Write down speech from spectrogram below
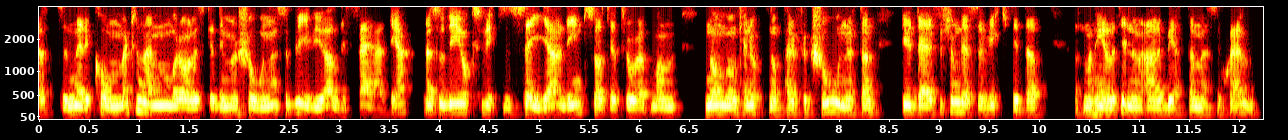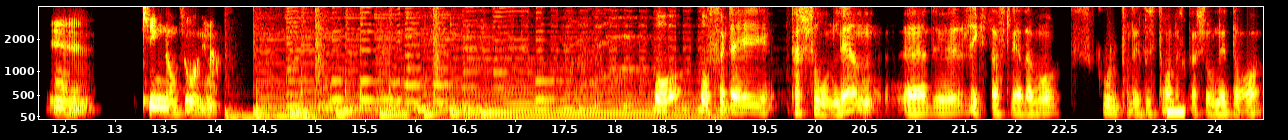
att när det kommer till den här moraliska dimensionen så blir vi ju aldrig färdiga. Alltså det är också viktigt att säga. Det är inte så att jag tror att man någon gång kan uppnå perfektion utan det är därför som det är så viktigt att, att man hela tiden arbetar med sig själv eh, kring de frågorna. Och, och för dig personligen, eh, du är riksdagsledamot, skolpolitisk talesperson idag.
